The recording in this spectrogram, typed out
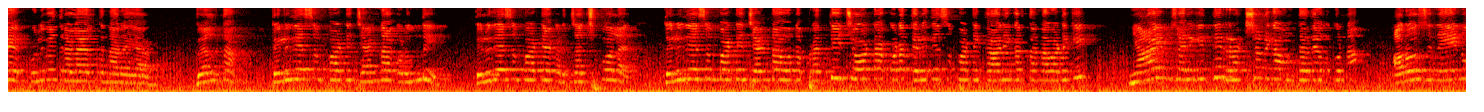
ఏ పులివెందులు ఎలా వెళ్తున్నారయ్యా? వెళ్తాం. తెలుగుదేశం పార్టీ జెండా అక్కడ ఉంది. తెలుగుదేశం పార్టీ అక్కడ చచ్చిపోలే. తెలుగుదేశం పార్టీ జెండా ఉన్న ప్రతి చోట కూడా తెలుగుదేశం పార్టీ కార్యకర్త అన్నవాడికి న్యాయం జరిగింది రక్షణగా ఉంటుంది అనుకున్నా. ఆ రోజు నేను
